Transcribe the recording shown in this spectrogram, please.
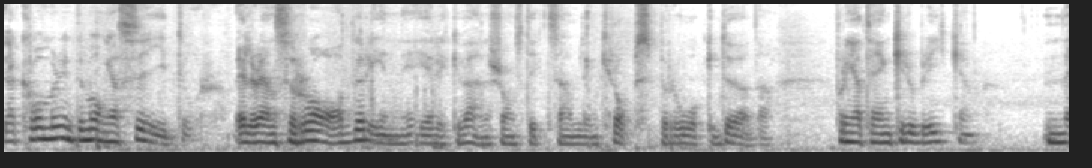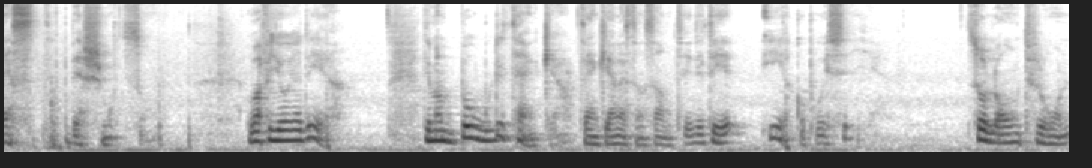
Jag kommer inte många sidor eller ens rader in i Erik Wernerssons diktsamling Kroppsspråk döda förrän jag tänker rubriken Näst Beschmutzung. Och varför gör jag det? Det man borde tänka, tänker jag nästan samtidigt, är ekopoesi. Så långt från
